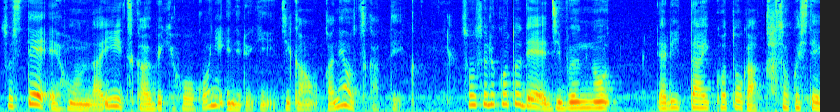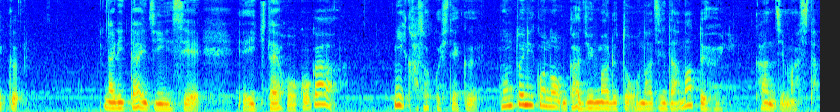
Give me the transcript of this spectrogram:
そして本来使うべき方向にエネルギー時間お金を使っていく。そうすることで自分のやりたいことが加速していく。なりたい人生行きたい方向がに加速していく。本当にこのガジュマルと同じだなというふうに感じました。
